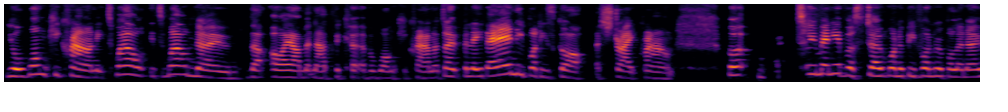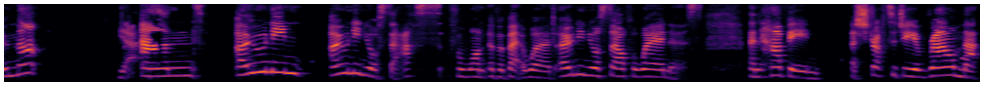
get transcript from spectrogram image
your wonky crown it's well it's well known that i am an advocate of a wonky crown i don't believe anybody's got a straight crown but too many of us don't want to be vulnerable and own that yeah and owning owning your sass for want of a better word owning your self-awareness and having a strategy around that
